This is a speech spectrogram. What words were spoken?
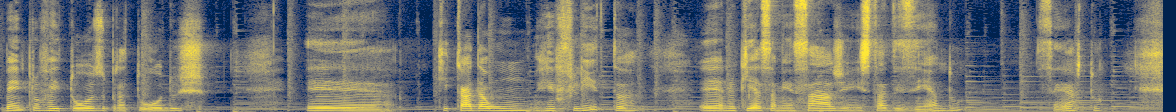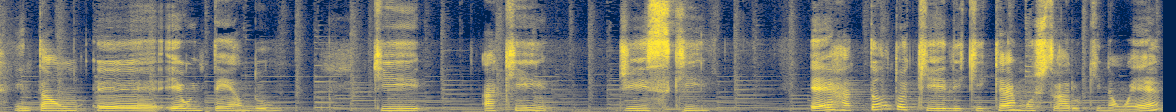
bem proveitoso para todos, é, que cada um reflita é, no que essa mensagem está dizendo, certo? Então, é, eu entendo que aqui diz que erra tanto aquele que quer mostrar o que não é,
